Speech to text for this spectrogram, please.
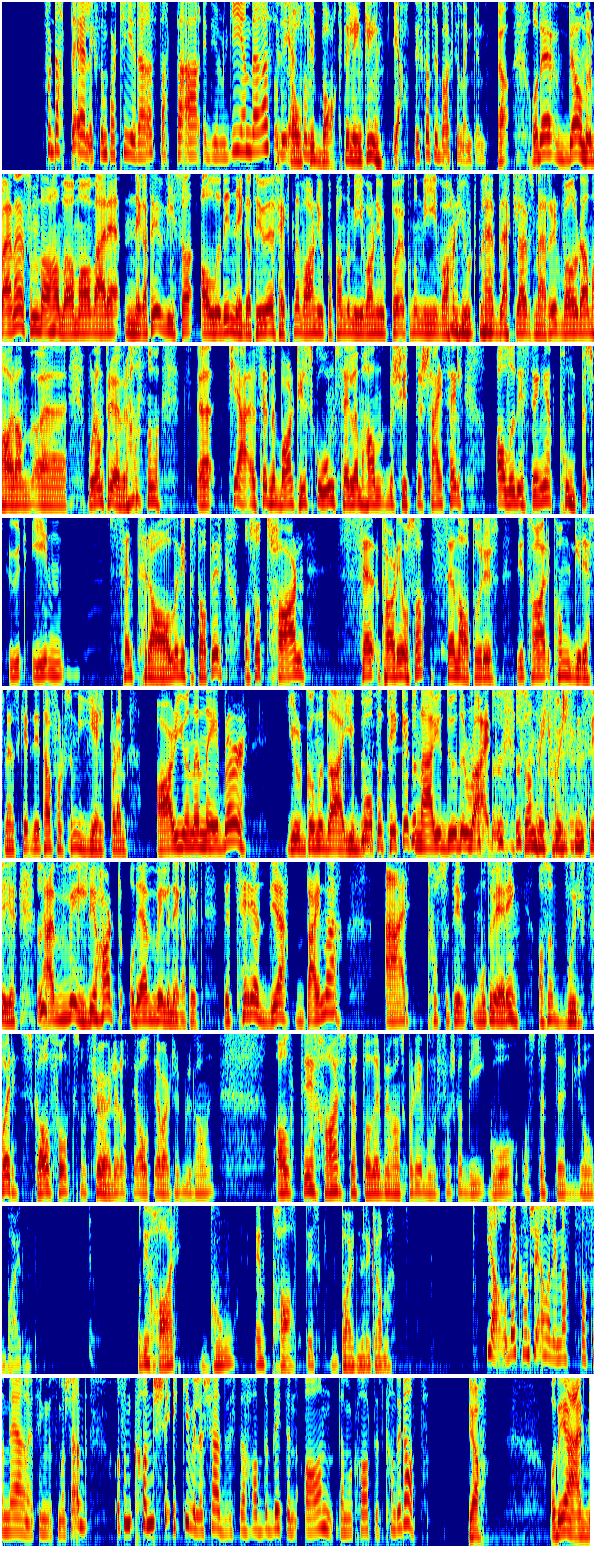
For dette er liksom partiet deres, dette er ideologien deres. De de skal så, tilbake til Lincoln. ja, de skal tilbake til Lincoln. Ja, og det, det andre beinet, som da handla om å være negativ, vise alle de negative effektene. Hva har han gjort på pandemi, hva har han gjort på økonomi, hva har han gjort med Black Lives Matter? Hvordan, han, øh, hvordan prøver han å øh, sende barn til skolen selv om han beskytter seg selv? Alle disse tingene pumpes ut i sentrale vippestater, og så tar han tar de også senatorer. De tar kongressmennesker. De tar folk som hjelper dem. Are you an enabler? You're gonna die. You bought a ticket, now you do the ride. Som Rick Wilson sier. Det er veldig hardt, og det er veldig negativt. Det tredje beinet er positiv motivering. Altså, hvorfor skal folk som føler at de alltid har vært republikaner, alltid har støtta det republikanske partiet, hvorfor skal de gå og støtte Joe Biden? Og de har god, empatisk Biden-reklame. Ja, og det er kanskje en av de mest fascinerende tingene som har skjedd, og som kanskje ikke ville skjedd hvis det hadde blitt en annen demokratisk kandidat. Ja. Og det er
